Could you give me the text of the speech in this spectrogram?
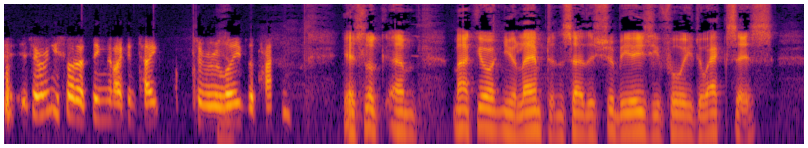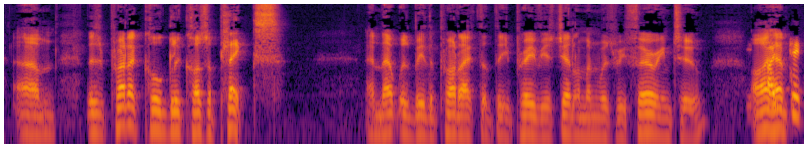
uh, is there any sort of thing that I can take to relieve the pain? Yes, look, um, Mark, you're at New Lambton, so this should be easy for you to access. Um, there's a product called Glucosaplex, and that would be the product that the previous gentleman was referring to. I, have did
